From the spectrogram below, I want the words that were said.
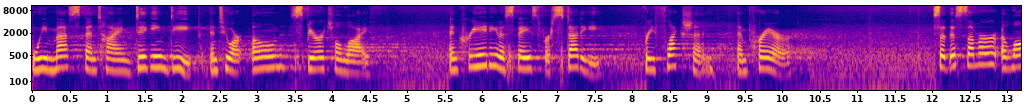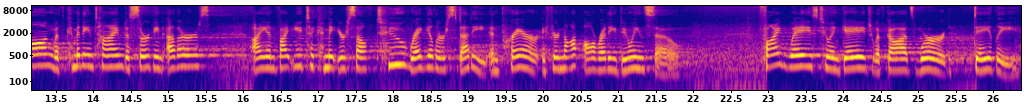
we must spend time digging deep into our own spiritual life and creating a space for study, reflection, and prayer. So, this summer, along with committing time to serving others, I invite you to commit yourself to regular study and prayer if you're not already doing so. Find ways to engage with God's Word daily.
